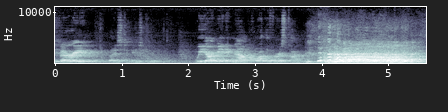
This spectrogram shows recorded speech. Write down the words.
very nice to meet you. We are meeting now for the first time.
